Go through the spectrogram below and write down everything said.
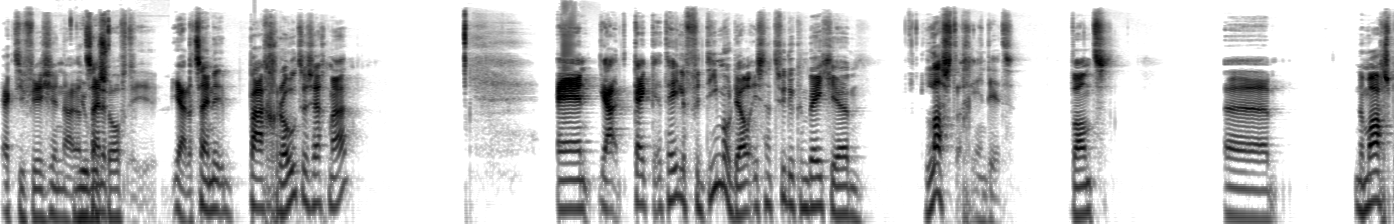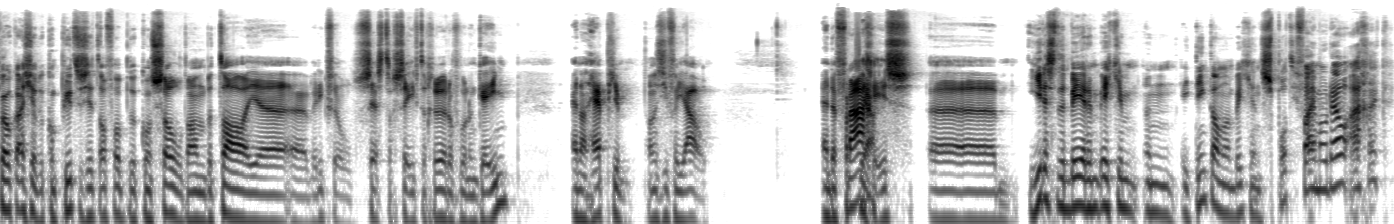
Activision. Nou, dat Ubisoft. Zijn er, ja, dat zijn een paar grote, zeg maar. En ja, kijk, het hele verdienmodel is natuurlijk een beetje lastig in dit. Want eh, normaal gesproken, als je op de computer zit of op de console, dan betaal je, eh, weet ik veel, 60, 70 euro voor een game. En dan heb je hem. Dan is hij van jou. En de vraag Ja. is, eh, hier is het meer een beetje een, ik denk dan een beetje een Spotify-model eigenlijk,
